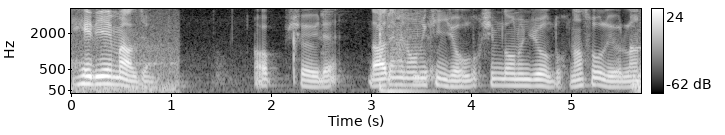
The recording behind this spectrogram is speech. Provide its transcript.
hediyemi alacağım. Hop şöyle. Daha demin 12. olduk. Şimdi 10. olduk. Nasıl oluyor lan?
